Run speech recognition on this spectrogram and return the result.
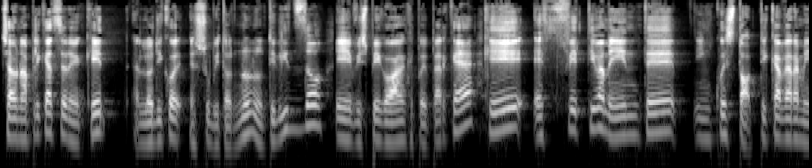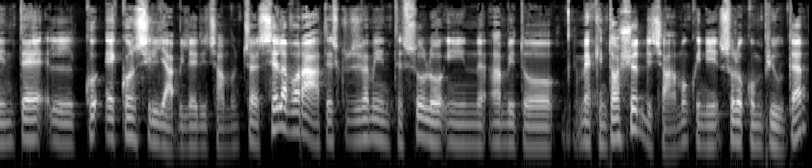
c'è un'applicazione che lo dico subito, non utilizzo e vi spiego anche poi perché, che effettivamente in quest'ottica veramente è consigliabile, diciamo. Cioè se lavorate esclusivamente solo in ambito Macintosh, diciamo, quindi solo computer,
